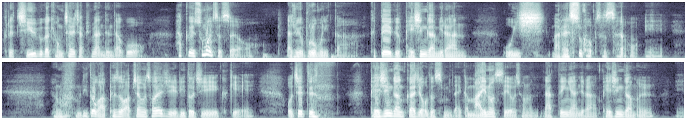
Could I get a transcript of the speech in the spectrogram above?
그래 지휘부가 경찰에 잡히면 안 된다고 학교에 숨어 있었어요. 나중에 물어보니까 그때 그 배신감이란 오이씨 말할 수가 없었어요. 예. 여러분 리더가 앞에서 앞장을 서야지 리더지 그게 어쨌든 배신감까지 얻었습니다. 그러니까 마이너스예요. 저는 나띵이 아니라 배신감을 예.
